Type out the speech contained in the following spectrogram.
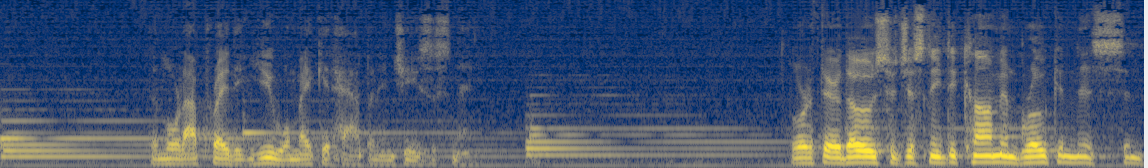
then Lord, I pray that you will make it happen in Jesus' name. Lord, if there are those who just need to come in brokenness and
